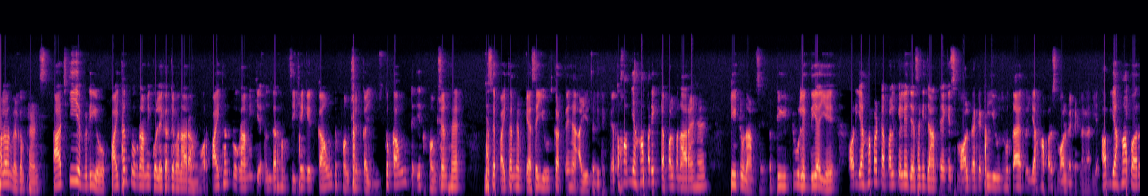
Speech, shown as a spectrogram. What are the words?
हेलो एंड वेलकम फ्रेंड्स आज की ये वीडियो पाइथन प्रोग्रामिंग को लेकर के बना रहा हूँ और पाइथन प्रोग्रामिंग के अंदर हम सीखेंगे काउंट फ़ंक्शन का यूज़ तो काउंट एक फ़ंक्शन है जिसे पाइथन में हम कैसे यूज़ करते हैं? आइए चलिए देखते हैं। तो हम यहाँ पर एक टपल बना रहे हैं t2 नाम से। तो t2 लिख दिया ये। और यहाँ पर टपल के लिए जैसा कि जानते हैं कि स्मॉल ब्रैकेट ही यूज़ होता है तो यहाँ पर स्मॉल ब्रैकेट लगा दिया। अब यहाँ पर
